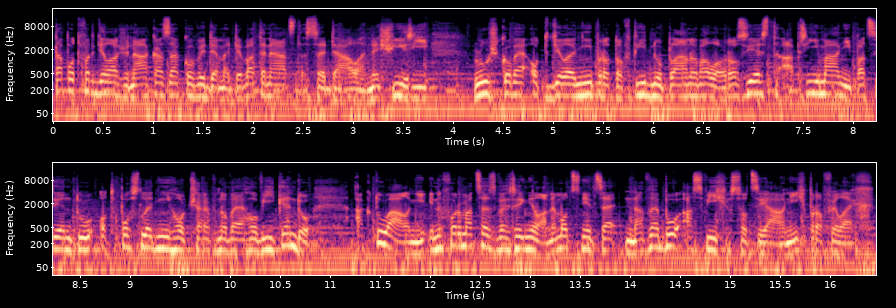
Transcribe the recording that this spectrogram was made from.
Ta potvrdila potvrdila, že nákaza COVID-19 se dál nešíří. Lůžkové oddělení proto v týdnu plánovalo rozjezd a přijímání pacientů od posledního červnového víkendu. Aktuální informace zveřejnila nemocnice na webu a svých sociálních profilech.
